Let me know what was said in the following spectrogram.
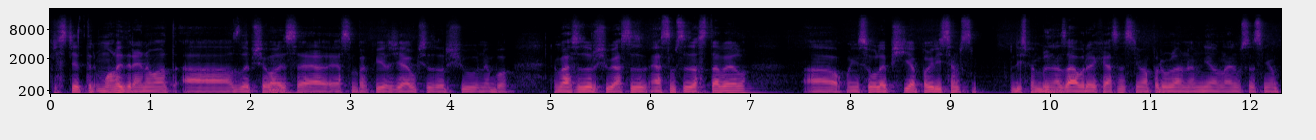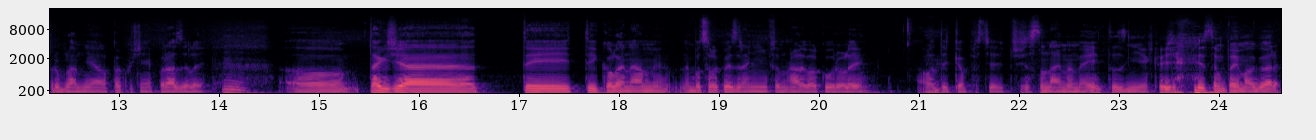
prostě tr- mohli trénovat a zlepšovali hmm. se a já jsem pak viděl, že já už se zhoršuju, nebo, nebo já se zhoršuju, já, se, já jsem se zastavil a oni jsou lepší a pak když, jsem, když jsme byli na závodech, já jsem s nimi problém neměl, najednou jsem s nimi problém měl, pak už mě porazili. Hmm. Uh, takže ty, ty kolena, nebo celkové zranění v tom hrály velkou roli ale teďka prostě přišel jsem na MMA, to zní jako, že jsem úplně magor,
